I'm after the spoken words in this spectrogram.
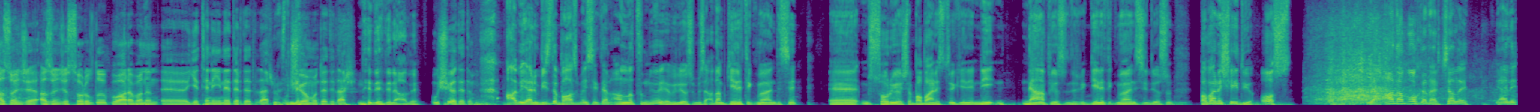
az önce az önce soruldu bu arabanın e, yeteneği nedir dediler. Uçuyor mu dediler. ne dedin abi? Uçuyor dedim. Abi yani bizde bazı meslekler anlatılmıyor ya biliyorsun. Mesela adam genetik mühendisi e, soruyor işte babaannesi diyor ki ne, ne yapıyorsun diyor. Genetik mühendisi diyorsun. Babaanne şey diyor olsun. ya adam o kadar çalı yani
